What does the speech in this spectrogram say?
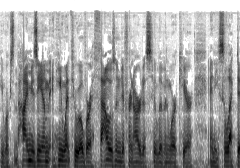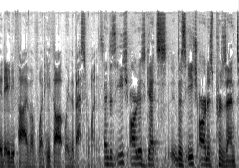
He works at the High Museum, and he went through over a thousand different artists who live and work here, and he selected 85 of what he thought were the best ones. And does each artist gets does each artist present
